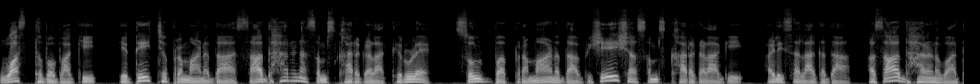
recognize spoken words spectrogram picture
ವಾಸ್ತವವಾಗಿ ಯಥೇಚ್ಛ ಪ್ರಮಾಣದ ಸಾಧಾರಣ ಸಂಸ್ಕಾರಗಳ ತಿರುಳೆ ಸ್ವಲ್ಪ ಪ್ರಮಾಣದ ವಿಶೇಷ ಸಂಸ್ಕಾರಗಳಾಗಿ ಅಳಿಸಲಾಗದ ಅಸಾಧಾರಣವಾದ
